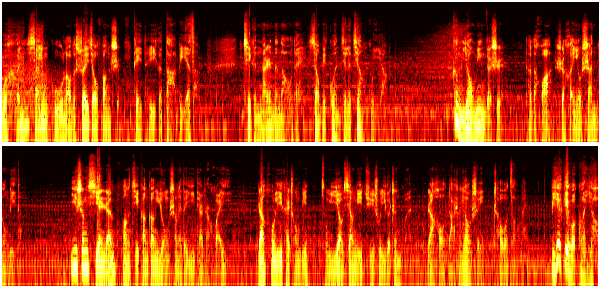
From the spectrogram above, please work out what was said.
我很想用古老的摔跤方式给他一个大别子。这个男人的脑袋像被灌进了浆糊一样。更要命的是，他的话是很有煽动力的。医生显然放弃刚刚涌上来的一点点怀疑，然后离开床边，从医药箱里取出一个针管，然后打上药水，朝我走来。别给我灌药！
